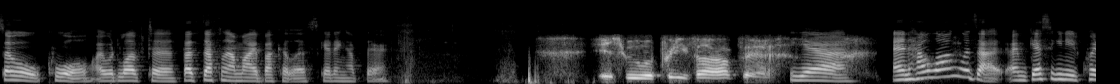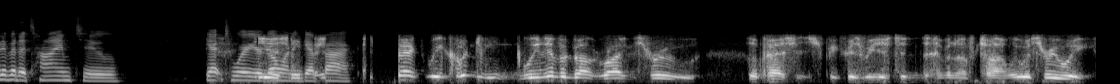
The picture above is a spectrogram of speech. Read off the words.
so cool. I would love to. That's definitely on my bucket list, getting up there. Yes, we were pretty far up there. Yeah. And how long was that? I'm guessing you need quite a bit of time to get to where you're Yes, going and get it- back. In fact, we couldn't. We never got right through the passage because we just didn't have enough time. We were three weeks,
